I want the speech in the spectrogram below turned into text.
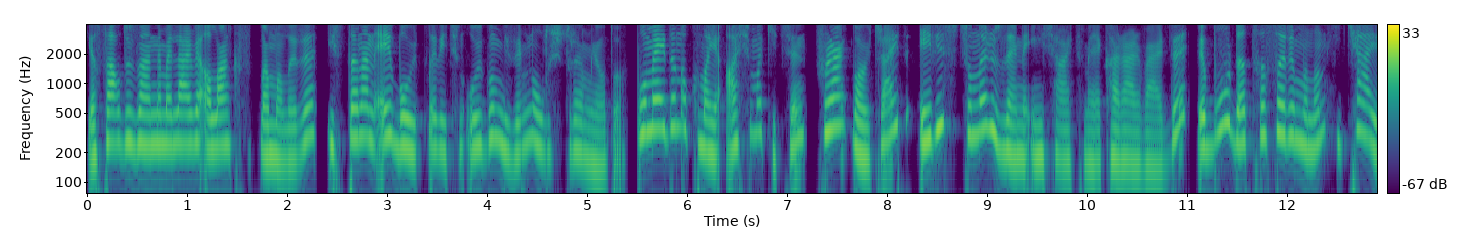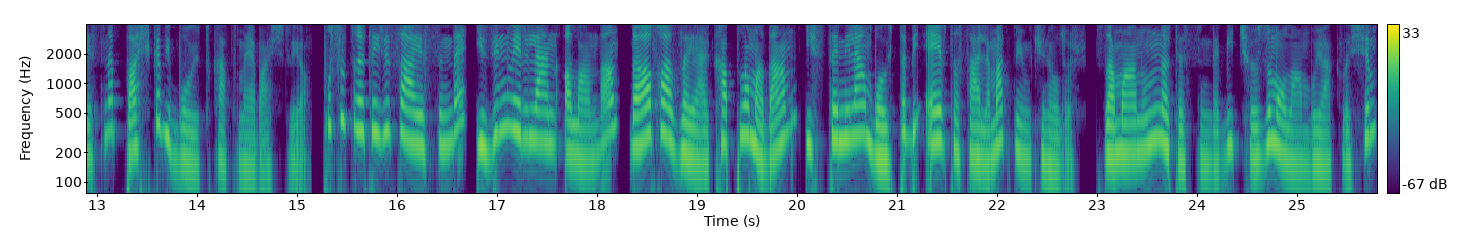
Yasal düzenlemeler ve alan kısıtlamaları istenen ev boyutları için uygun bir zemin oluşturamıyordu. Bu meydan okumayı aşmak için Frank Lloyd Wright evi sütunlar üzerine inşa etmeye karar verdi ve burada tasarımının hikayesine başka bir boyut katmaya başlıyor. Bu strateji sayesinde izin verilen alandan daha fazla yer kaplamadan istenilen boyutta bir ev tasarlamak mümkün olur. Zamanının ötesinde bir çözüm olan bu yaklaşım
